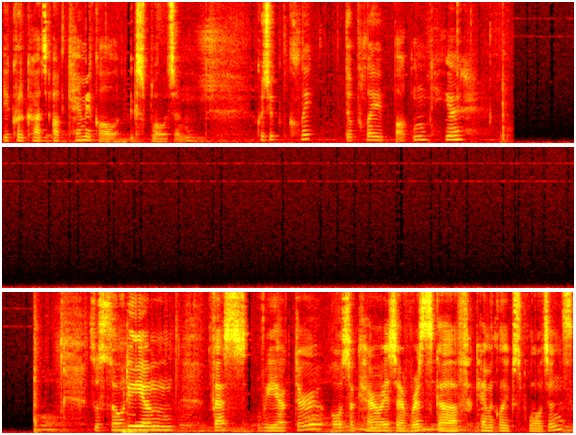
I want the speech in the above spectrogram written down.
it could cause a chemical explosion. Could you click the play button here? So sodium fast reactor also carries a risk of chemical explosions.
